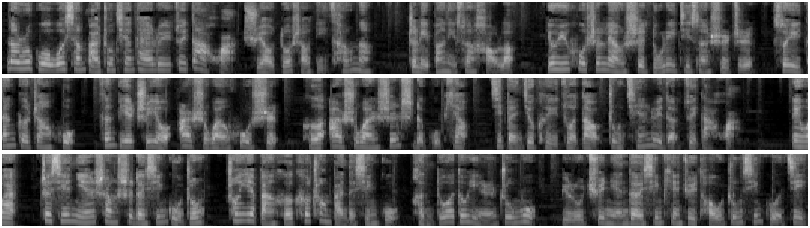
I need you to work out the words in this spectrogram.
那如果我想把中签概率最大化，需要多少底仓呢？这里帮你算好了。由于沪深两市独立计算市值，所以单个账户分别持有二十万沪市。和二十万深市的股票，基本就可以做到中签率的最大化。另外，这些年上市的新股中，创业板和科创板的新股很多都引人注目，比如去年的芯片巨头中芯国际，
